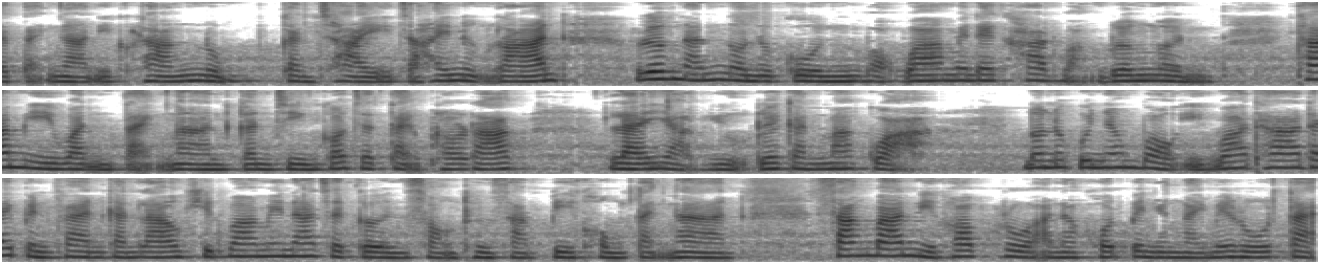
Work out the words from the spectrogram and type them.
จะแต่งงานอีกครั้งหนุ่มกัญชัยจะให้หนึ่งล้าน เรื่องนั้นนนกุลบอกว่าไม่ได้คาดหวังเรื่องเงิน ถ้ามีวันแต่งงานกันจริงก็จะแต่งเพราะรัก และอยากอยู่ด้วยกันมากกว่า นนกุลยังบอกอีกว่าถ้าได้เป็นแฟนกันแล้ว คิดว่าไม่น่าจะเกิน 2-3 ปีคงแต่งงาน สร้างบ้านมีครอบครัวอนาคตเป็นยังไงไม่รู้แต่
